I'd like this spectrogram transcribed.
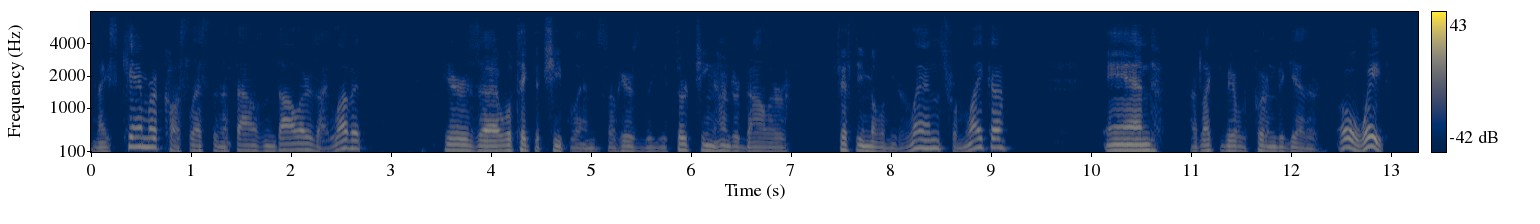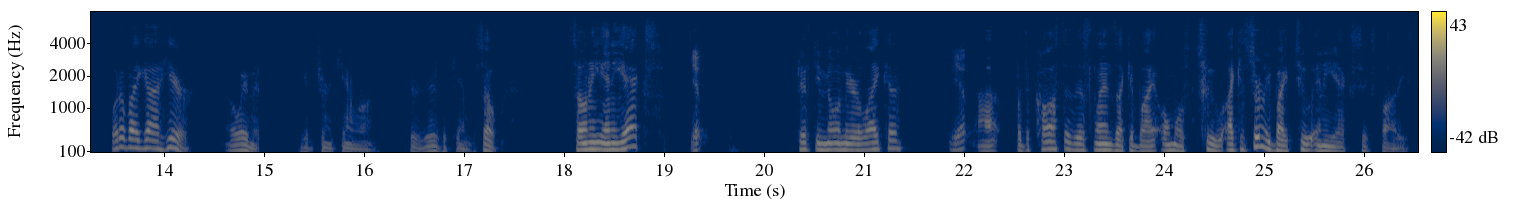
Nice camera, costs less than a thousand dollars. I love it. Here's uh, we'll take the cheap lens. So here's the thirteen hundred dollar 50 millimeter lens from Leica, and I'd like to be able to put them together. Oh wait, what have I got here? Oh wait a minute, I got to turn the camera on. Here, there's the camera. So Sony NEX. Yep. 50 millimeter Leica. Yep. Uh, for the cost of this lens, I could buy almost two. I could certainly buy two NEX six bodies.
